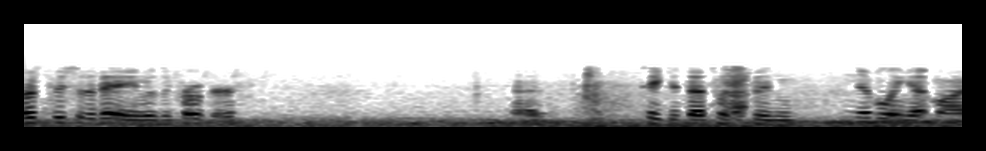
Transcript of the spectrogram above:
First fish of the day was a croaker. I take it that's what's been nibbling at my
